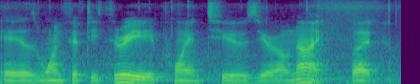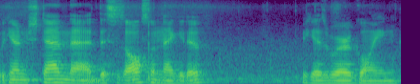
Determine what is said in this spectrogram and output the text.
is 153.209. But we can understand that this is also negative because we're going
